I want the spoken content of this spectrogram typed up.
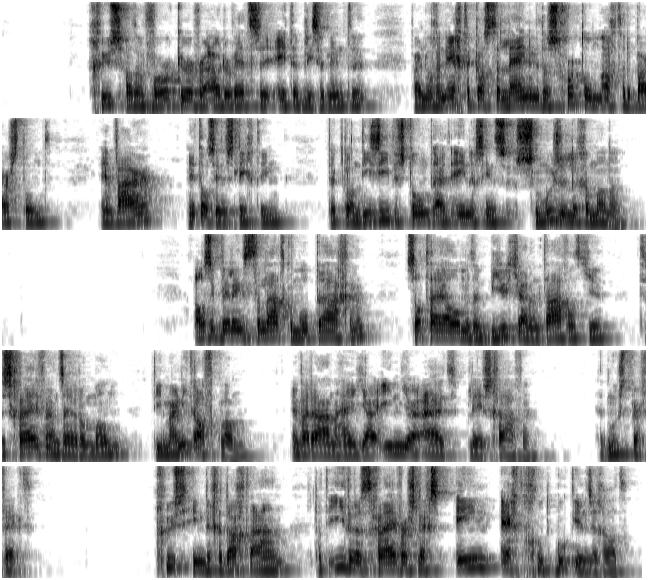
Guus had een voorkeur voor ouderwetse etablissementen, waar nog een echte kastelein met een schortom achter de bar stond, en waar, net als in Slichting, de klandizie bestond uit enigszins smoezelige mannen. Als ik wel eens te laat kwam opdagen, zat hij al met een biertje aan een tafeltje te schrijven aan zijn roman die maar niet afkwam en waaraan hij jaar in jaar uit bleef schaven. Het moest perfect. Guus hing de gedachte aan dat iedere schrijver slechts één echt goed boek in zich had.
